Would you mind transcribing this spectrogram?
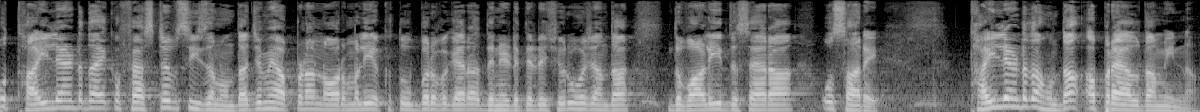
ਉਹ ਥਾਈਲੈਂਡ ਦਾ ਇੱਕ ਫੈਸਟਿਵ ਸੀਜ਼ਨ ਹੁੰਦਾ, ਜਿਵੇਂ ਆਪਣਾ ਨਾਰਮਲੀ ਅਕਤੂਬਰ ਵਗੈਰਾ ਦੇ ਨੇੜੇ ਤੇੜੇ ਸ਼ੁਰੂ ਹੋ ਜਾਂਦਾ, ਦੀਵਾਲੀ, ਦਸਹਿਰਾ, ਉਹ ਸਾਰੇ। ਥਾਈਲੈਂਡ ਦਾ ਹੁੰਦਾ ਅਪ੍ਰੈਲ ਦਾ ਮਹੀਨਾ।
